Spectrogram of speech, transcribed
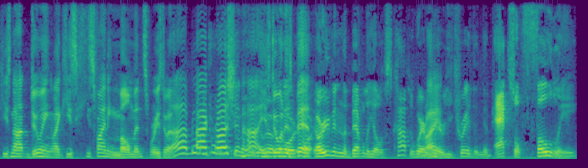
He's not doing like he's he's finding moments where he's doing ah Black Russian, huh? He's doing his bit. Or, or even in the Beverly Hills Cop, where, Right. where he created the Axel Foley.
